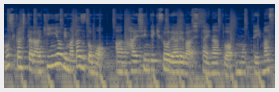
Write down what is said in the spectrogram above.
もしかしたら金曜日待たずともあの配信できそうであればしたいなとは思っています。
